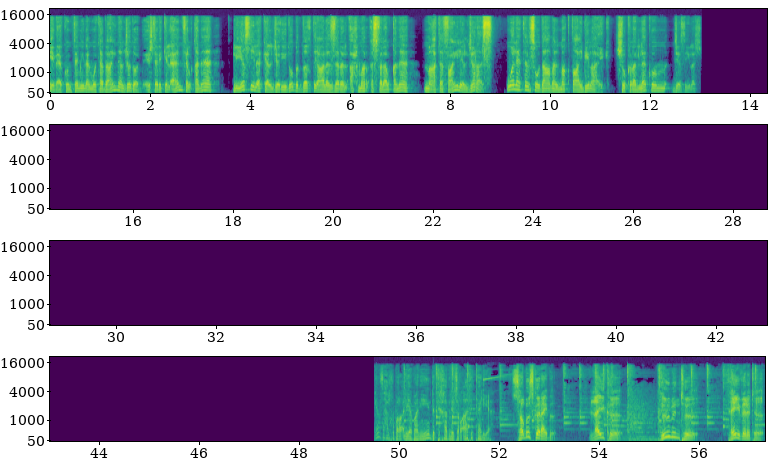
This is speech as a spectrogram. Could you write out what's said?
إذا كنت من المتابعين الجدد اشترك الآن في القناة ليصلك الجديد بالضغط على الزر الأحمر أسفل القناة مع تفعيل الجرس ولا تنسوا دعم المقطع بلايك. شكرا لكم جزيل الشكر. ينصح الخبراء اليابانيين باتخاذ الإجراءات التالية サブスクライブ、ライク、コメント、フェイブルト、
